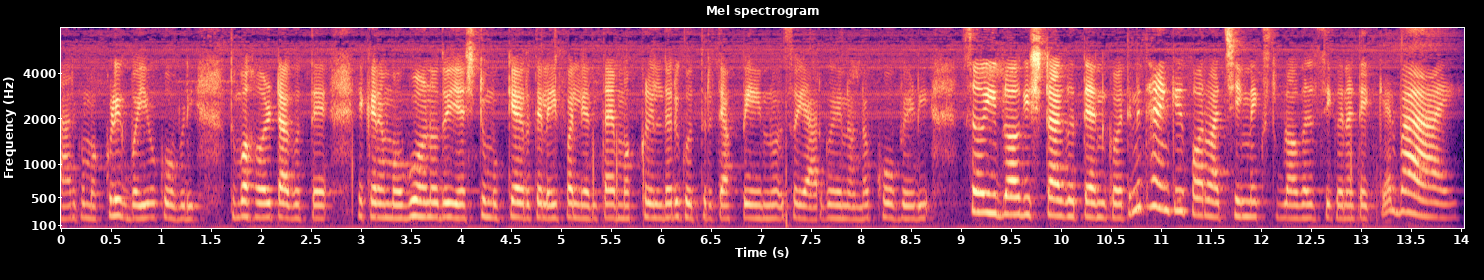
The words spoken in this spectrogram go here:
ಯಾರಿಗೂ ಮಕ್ಕಳಿಗೆ ಬೈಯೋಕೆ ಹೋಗ್ಬಿಡಿ. ತುಂಬ ಹರ್ಟ್ ಆಗುತ್ತೆ. ಯಾಕಂದರೆ ಮಗು ಅನ್ನೋದು ಎಷ್ಟು ಮುಖ್ಯ ಇರುತ್ತೆ ಲೈಫಲ್ಲಿ ಅಂತ ಮಕ್ಕಳು ಎಲ್ಲರಿಗೂ ಗೊತ್ತಿರುತ್ತೆ. ಆ ಪೇನು ಸೊ ಯಾರಿಗೂ ಏನು ಅನ್ನೋಕೆ ಹೋಗಬೇಡಿ. ಸೊ ಈ ಬ್ಲಾಗ್ ಇಷ್ಟ ಆಗುತ್ತೆ ಅನ್ಕೋತೀನಿ thank you for watching next ಬ್ಲಾಗಲ್ಲಿ ಸಿಗೋಣ. ಟೇಕ್ ಕೇರ್ ಬಾಯ್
